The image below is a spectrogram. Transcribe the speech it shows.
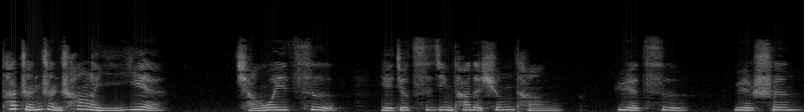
他整整唱了一夜，蔷薇刺也就刺进他的胸膛，越刺越深。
